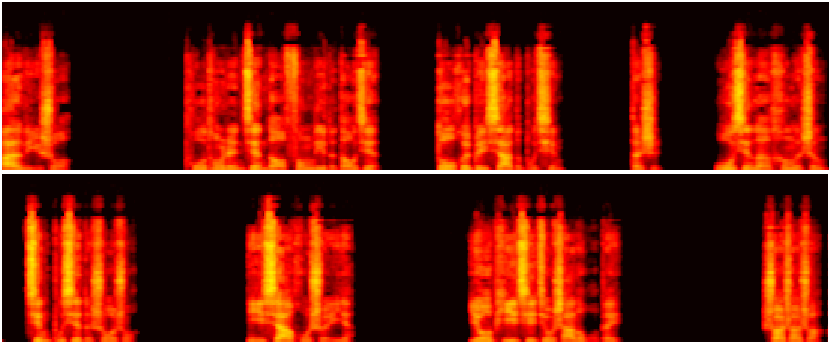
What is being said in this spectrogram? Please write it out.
按理说，普通人见到锋利的刀剑都会被吓得不轻，但是吴新兰哼了声，竟不屑的说：“说，你吓唬谁呀？有脾气就杀了我呗！”刷刷刷，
